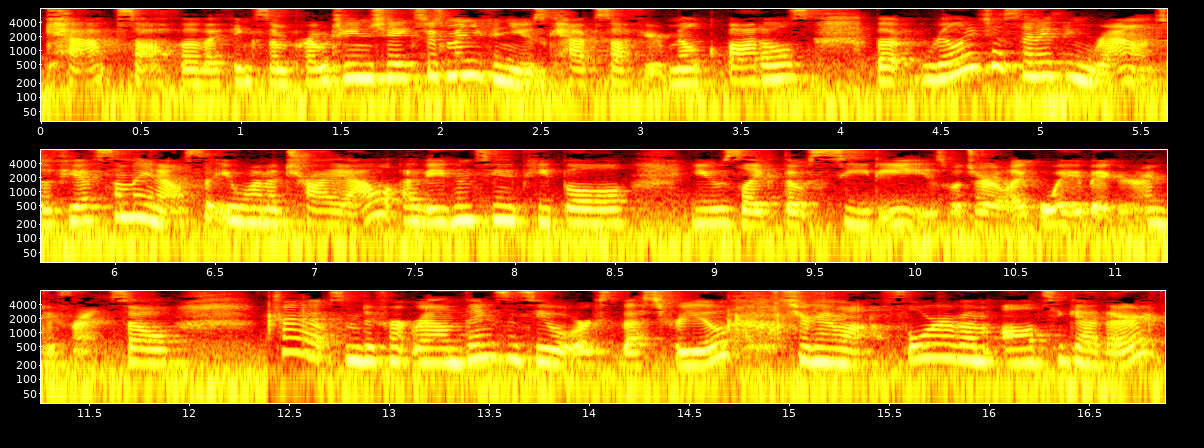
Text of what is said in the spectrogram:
caps off of, I think, some protein shakes. There's one you can use caps off your milk bottles, but really just anything round. So if you have something else that you wanna try out, I've even seen people use like those CDs, which are like way bigger and different. So try out some different round things and see what works best for you. So you're gonna want four of them all together.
